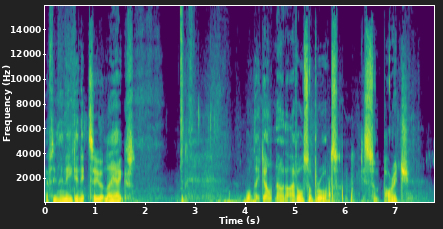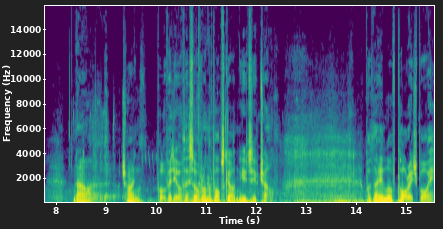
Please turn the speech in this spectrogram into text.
Everything they need in it to lay eggs. What they don't know that I've also brought is some porridge. Now, I'll try and put a video of this over on the Bob's Garden YouTube channel. But they love porridge, boy.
